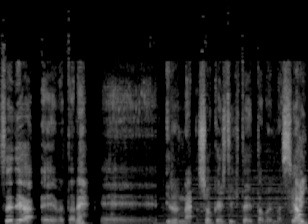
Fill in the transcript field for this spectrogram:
それでは、えー、またね、えー、いろんな紹介していきたいと思いますよ、はい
